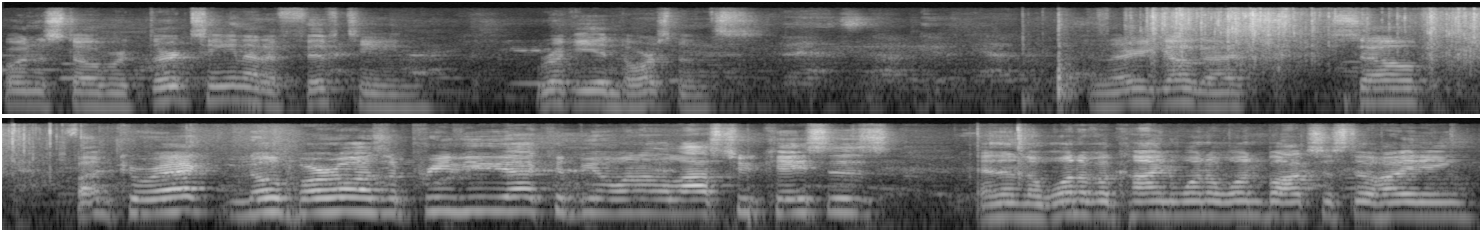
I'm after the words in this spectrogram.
Going to Stover. 13 out of 15 rookie endorsements. And there you go, guys. So, if I'm correct, no Burrow as a preview yet. Could be one of the last two cases. And then the one-of-a-kind 101 box is still hiding.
